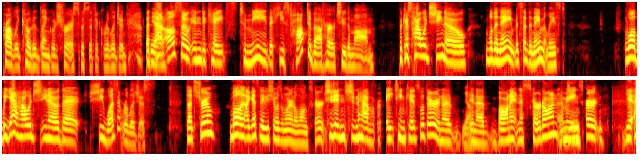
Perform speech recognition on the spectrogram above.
probably coded language for a specific religion. But Yeah. that also indicates to me that he's talked about her to the mom. Because how would she know? Well, the name it said the name at least. Well, but yeah, how would she know that she wasn't religious? That's true. Well, and I guess maybe she wasn't wearing a long skirt. She didn't shouldn't have 18 kids with her in a Yeah. in a bonnet and a skirt on. I A mean, jean skirt. yeah,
